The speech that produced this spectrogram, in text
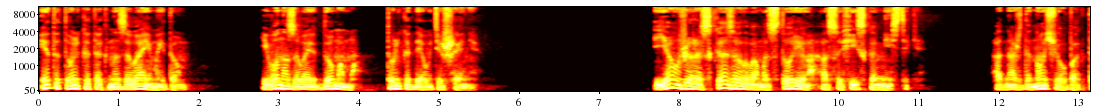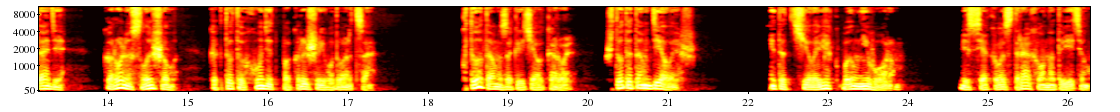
Это только так называемый дом. Его называют домом только для утешения. Я уже рассказывал вам историю о суфийском мистике. Однажды ночью в Багдаде король услышал, как кто-то ходит по крыше его дворца. «Кто там?» – закричал король. «Что ты там делаешь?» Этот человек был не вором. Без всякого страха он ответил.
